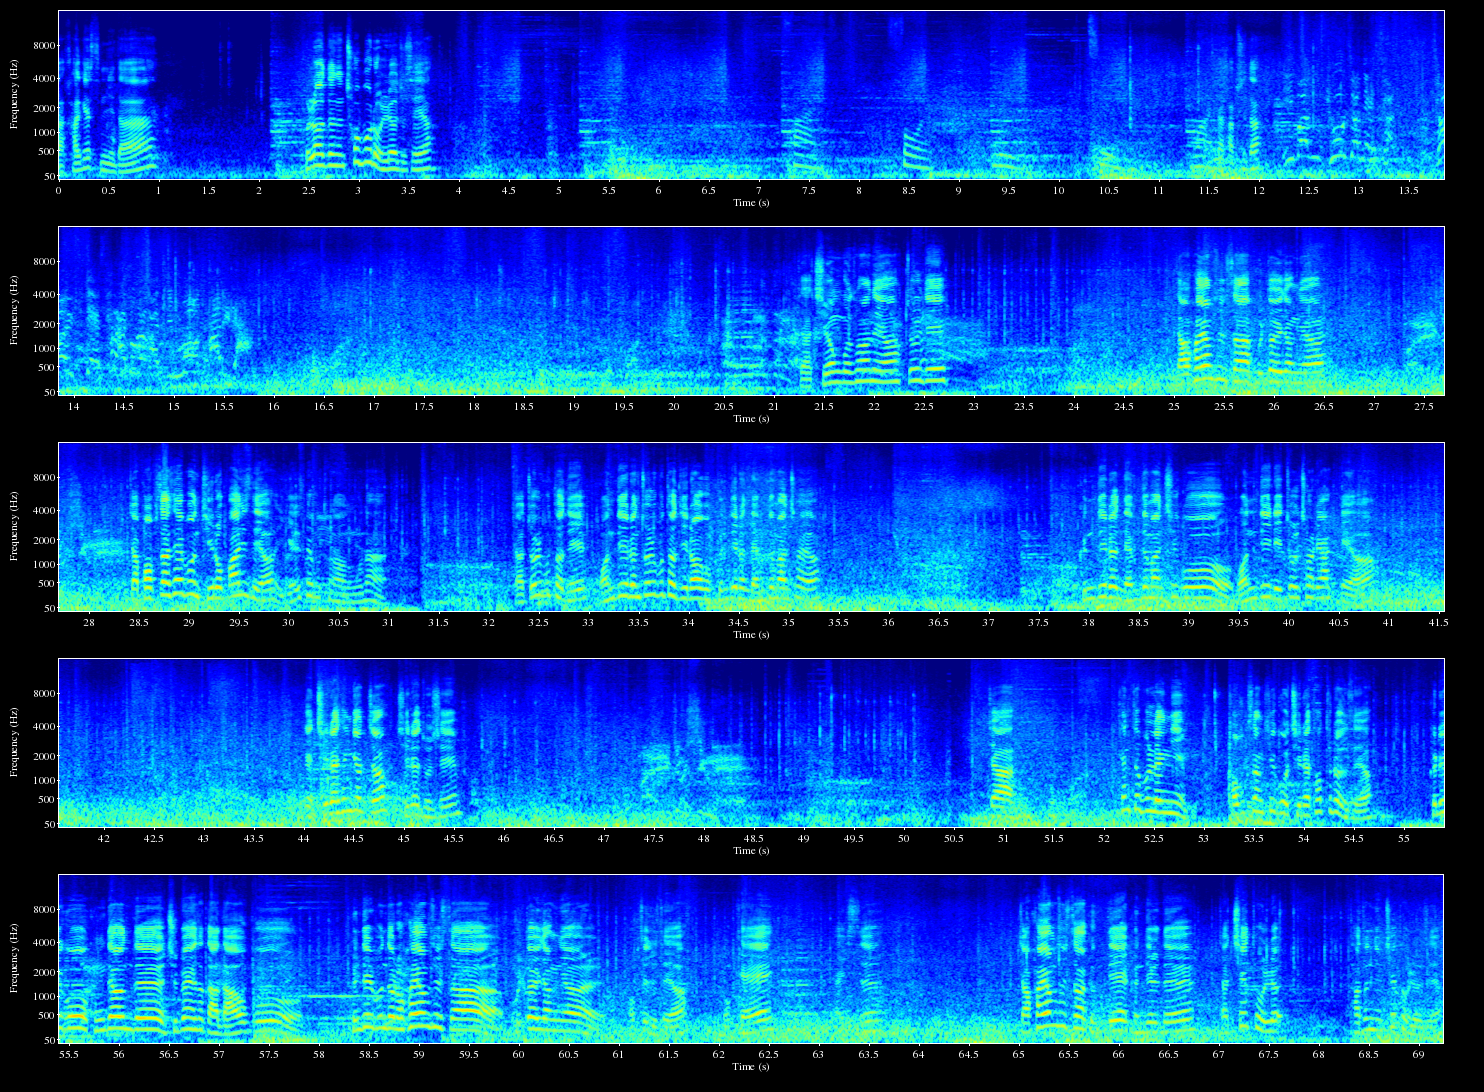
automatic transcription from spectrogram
자, 가겠습니다. 블러드는 촉으로 올려주세요. 자, 갑시다. 이번 교전에선 절대 살아 돌아가지 못하리라. 자, 지원군 소환해요. 쫄디. 자, 화염술사, 불더위 정렬. 자, 법사 세 분 뒤로 빠지세요. 이게 1패부터 나오는구나. 자, 쫄부터 딜. 원딜은 쫄부터 딜하고 근딜은 냄드만 쳐요. 근딜은 냄드만 치고 원딜이 쫄 처리할게요. 이게 지뢰 생겼죠? 지뢰 조심. 자, 켄트 블랙님 거북상 키고 지뢰 터트려 주세요. 그리고 공대원들 주변에서 다 나오고 근딜분들은 화염술사 불더위 장렬 없애주세요. 오케이, 나이스. 자, 화염술사 극딜 근딜들 자 치에트 올려 다섯님 치에트 올려주세요.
